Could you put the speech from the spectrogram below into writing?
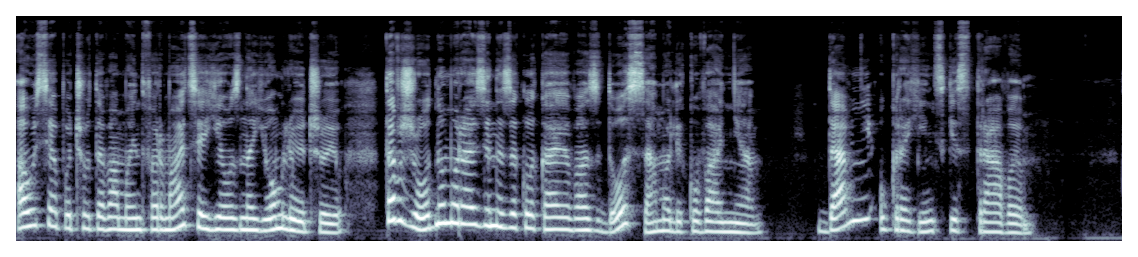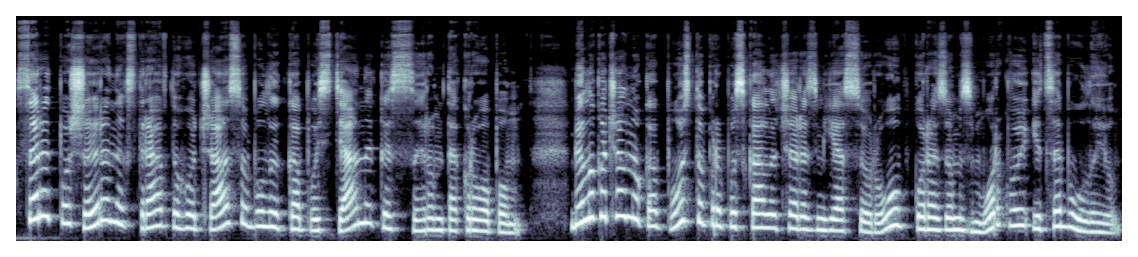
а уся почута вами інформація є ознайомлюючою та в жодному разі не закликає вас до самолікування. Давні українські страви. Серед поширених страв того часу були капустяники з сиром та кропом. Білокочану капусту пропускали через м'ясорубку разом з морквою і цибулею.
